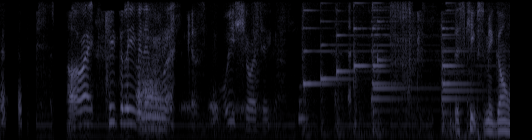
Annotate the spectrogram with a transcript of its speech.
All right, keep believing, everyone, because we sure do. This keeps me going.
